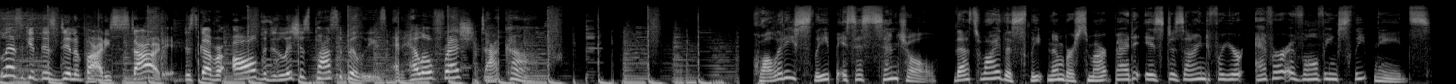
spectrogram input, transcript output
Let's get this dinner party started. Discover all the delicious possibilities at hellofresh.com. Quality sleep is essential. That's why the Sleep Number Smart Bed is designed for your ever evolving sleep needs.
